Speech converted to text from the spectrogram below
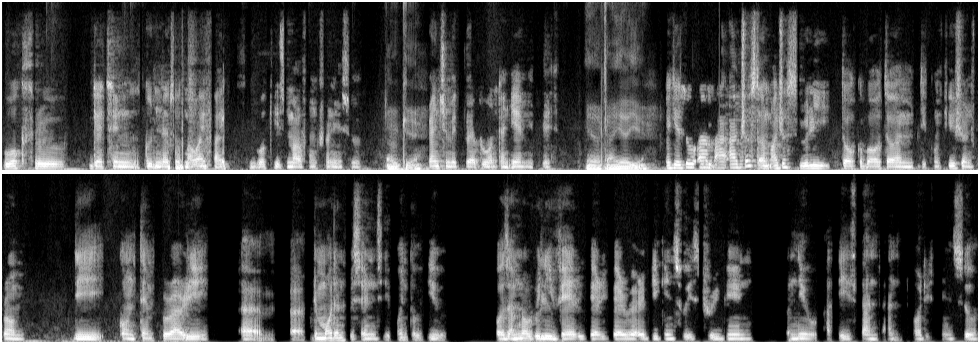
walk through getting good network. My Wi-Fi work is malfunctioning, so okay. trying to make sure everyone can hear me, please. Yeah, I can hear you. Okay, so um, I, I just um, I just really talk about um the confusion from the contemporary um uh, the modern Christianity point of view, because I'm not really very very very very big into history, being new atheist and and all these things. So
